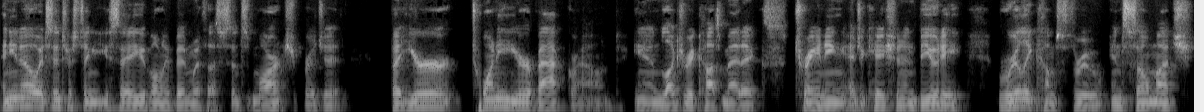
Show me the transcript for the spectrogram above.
And you know, it's interesting you say you've only been with us since March, Bridget. But your 20 year background in luxury cosmetics, training, education, and beauty really comes through in so much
